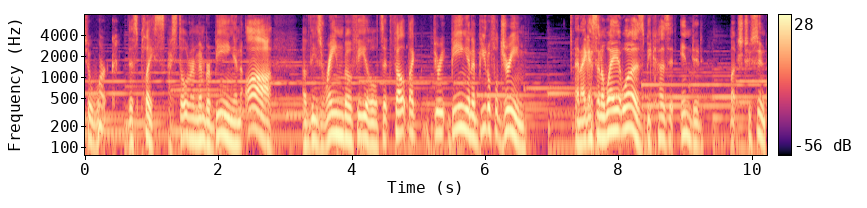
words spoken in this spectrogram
to work. This place, I still remember being in awe of these rainbow fields. It felt like being in a beautiful dream. And I guess in a way it was because it ended much too soon.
